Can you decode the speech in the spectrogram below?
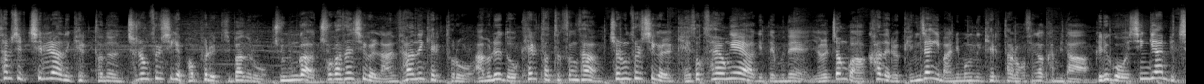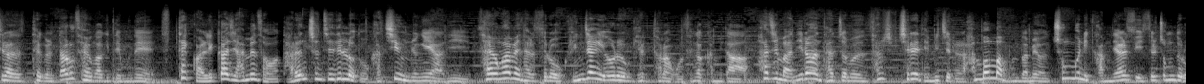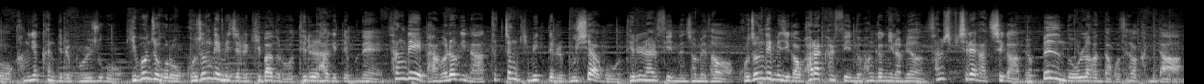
37이라는 캐릭터는 최종 술식의 버프를 기반으로 주문과 추가 산식을 난사하는 캐릭터로 아무래도 캐릭터 특성상 최종 술식을 계속 사용해야 하기 때문에 열정과 카드를 굉장히 많이 먹는 캐릭터라고 생각합니다. 그리고 신기한 빛이라는 스택을 따로 사용하기 때문에 스택 관리까지 하면서 다른 천체 딜러도 같이 운영해야 하니 사용하면 할수록 굉장히 어려운 캐릭터라고 생각합니다. 하지만 이러한 단점은 37의 데미지를 한 번만 본다면 충분히 감내할 수 있을 정도로 강력한 딜을 보여주고 기본적으로 고정 데미지를 기반으로 딜을 하기 때문에 상대의 방어력이나 특정 기믹들을 무시하고 딜을 할 수 있는 점에서 고정 데미지가 활약할 수 있는 환경이라면 37의 가치가 몇 배는 더 올라간다고 생각합니다.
